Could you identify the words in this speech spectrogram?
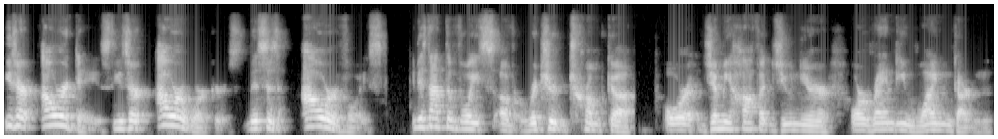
These are our days. These are our workers. This is our voice. It is not the voice of Richard Trumka or Jimmy Hoffa Jr. or Randi Weingarten.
